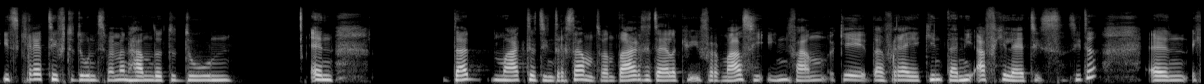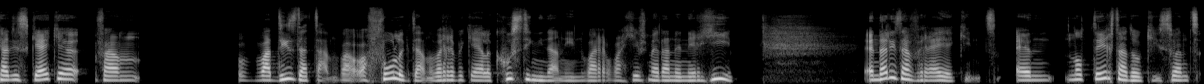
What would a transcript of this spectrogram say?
iets creatief te doen, iets met mijn handen te doen. En dat maakt het interessant, want daar zit eigenlijk je informatie in van, oké, dat vrije kind dat niet afgeleid is, zitten. En ga eens kijken van, wat is dat dan? Wat, wat, voel ik dan? Waar heb ik eigenlijk goesting dan in? Waar, wat geeft mij dan energie? En dat is dat vrije kind. En noteer dat ook eens, want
